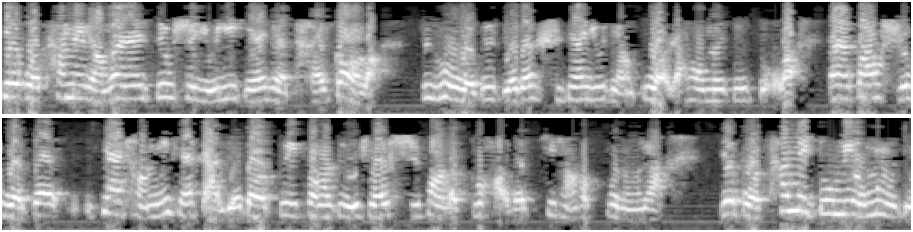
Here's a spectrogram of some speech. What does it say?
结果他们两个人就是有一点点抬杠了。最后我就觉得时间有点过，然后我们就走了。但是当时我在现场明显感觉到对方就是说释放的不好的气场和负能量，结果他们都没有梦境，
